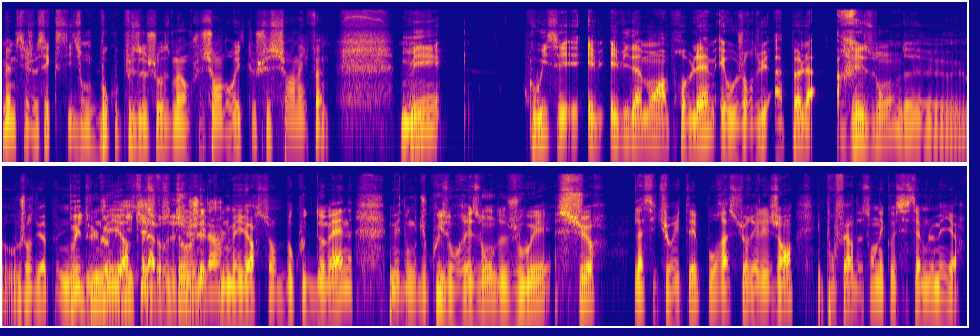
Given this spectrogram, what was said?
même si je sais qu'ils ont beaucoup plus de choses maintenant que je suis sur Android que je suis sur un iPhone. Hmm. Mais oui, c'est évi- évidemment un problème et aujourd'hui Apple a raison de aujourd'hui Apple n'est Oui, plus le meilleur communiquer sur la sur ce photo, n'est sujet-là. plus le meilleur sur beaucoup de domaines, mais donc du coup ils ont raison de jouer sur la sécurité pour rassurer les gens et pour faire de son écosystème le meilleur.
